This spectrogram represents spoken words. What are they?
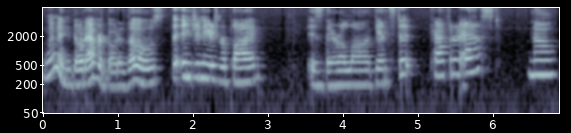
Women don't ever go to those, the engineers replied. Is there a law against it? Katherine asked. No,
